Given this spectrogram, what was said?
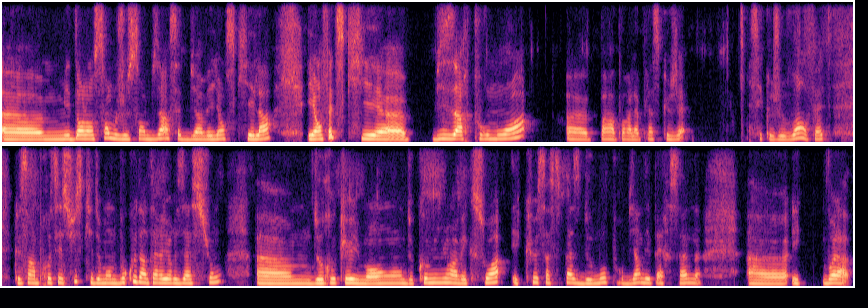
Euh, mais dans l'ensemble, je sens bien cette bienveillance qui est là. Et en fait, ce qui est bizarre pour moi, par rapport à la place que j'ai, c'est que je vois en fait que c'est un processus qui demande beaucoup d'intériorisation, euh, de recueillement, de communion avec soi, et que ça se passe de mots pour bien des personnes. Euh, et voilà,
